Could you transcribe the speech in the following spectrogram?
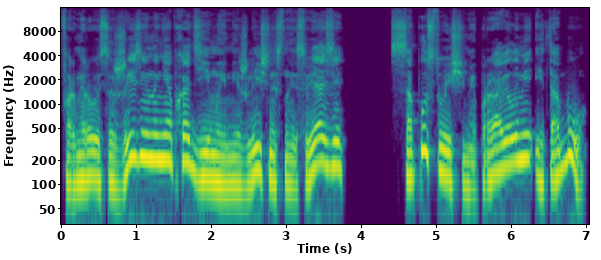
формируются жизненно необходимые межличностные связи с сопутствующими правилами и табу,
